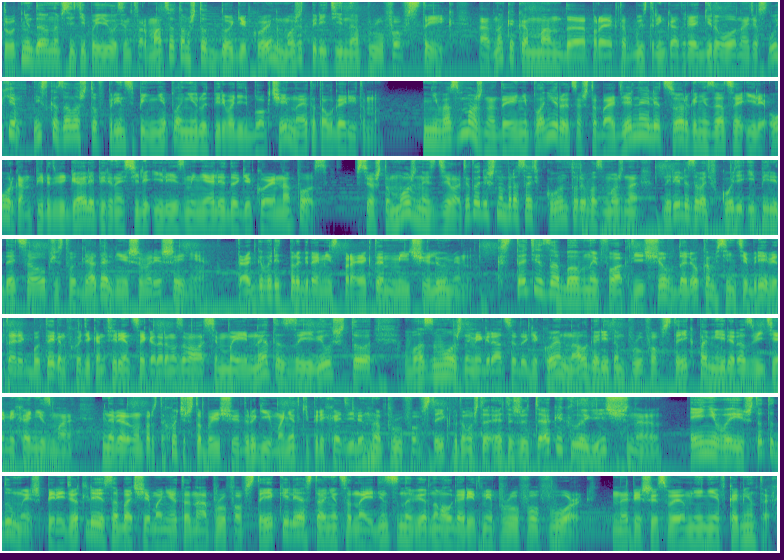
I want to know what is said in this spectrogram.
Тут недавно в сети появилась информация о том, что Dogecoin может перейти на Proof of Stake. Однако команда проекта быстренько отреагировала на эти слухи и сказала, что в принципе не планирует переводить блокчейн на этот алгоритм. Невозможно, да и не планируется, чтобы отдельное лицо, организация или орган передвигали, переносили или изменяли Dogecoin на POS. Все, что можно сделать, это лишь набросать контуры, возможно, реализовать в коде и передать сообществу для дальнейшего решения. Так говорит программист проекта Мичи Люмин. Кстати, забавный факт. Еще в далеком сентябре Виталик Бутерин в ходе конференции, которая называлась Mainnet, заявил, что возможна миграция Dogecoin на алгоритм Proof of Stake по мере развития механизма. Наверное, он просто хочет, чтобы еще и другие монетки переходили на Proof of Stake, потому что это же так экологично. Anyway, что ты думаешь, перейдет ли собачья монета на Proof of Stake или останется на единственно верном алгоритме Proof of Work? Напиши свое мнение в комментах.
